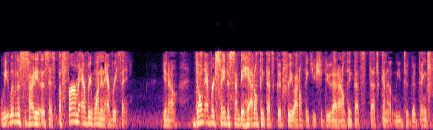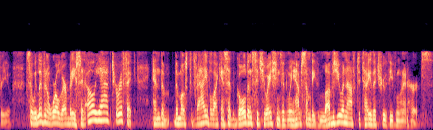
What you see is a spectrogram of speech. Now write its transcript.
We live in a society that says affirm everyone and everything. You know, don't ever say to somebody, "Hey, I don't think that's good for you. I don't think you should do that. I don't think that's that's going to lead to good things for you." So we live in a world where everybody's saying, "Oh yeah, terrific." And the the most valuable, like I said, the golden situations and we have somebody who loves you enough to tell you the truth even when it hurts.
